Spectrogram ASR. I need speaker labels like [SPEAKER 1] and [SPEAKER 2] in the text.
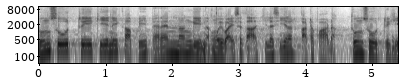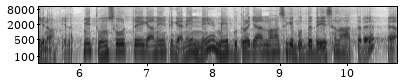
[SPEAKER 1] තුන් සූත්‍රයේ කියන එක අපේ පැරැන්නන්ගේ නම් ඔය වයිසක ආච්චිල සියලට කටපාඩ තුන් සූත්‍රය කියනවා කියලා. මේ තුන් සූත්‍රයේ ගනයට ගැනෙන්නේ මේ බුදුරජාණන් වහන්සගේ බුද්ධ දේශන අතර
